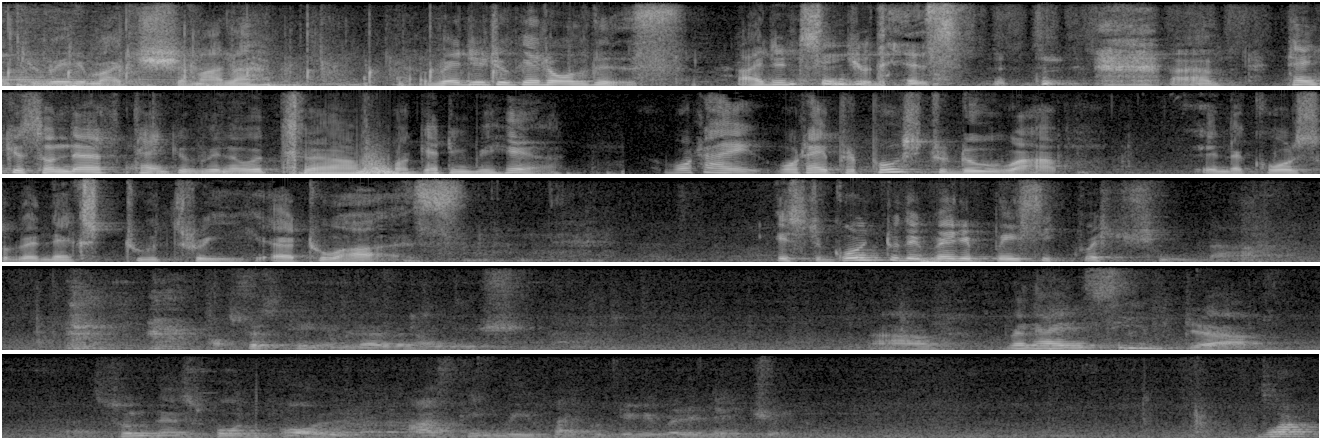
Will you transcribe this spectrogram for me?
Thank you very much, Shamala. Where did you get all this? I didn't send you this. uh, thank you, Sundar. Thank you, Vinod, uh, for getting me here. What I, what I propose to do uh, in the course of the next two, three, uh, two hours is to go into the very basic question uh, of sustainable urbanization. Uh, when I received Sundar's phone call asking me if I could deliver a lecture, what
